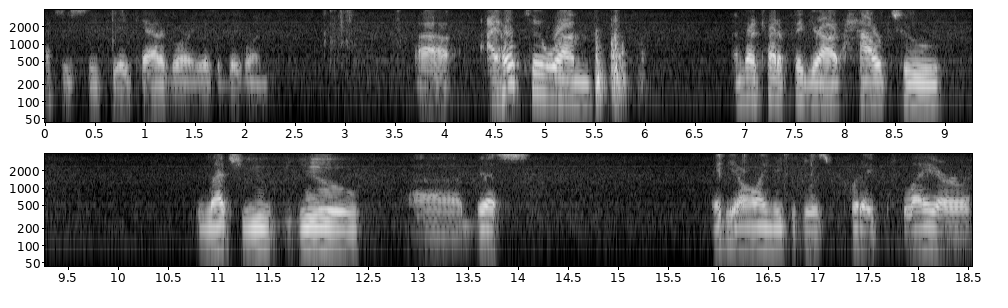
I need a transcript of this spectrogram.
Actually, CPA category was a big one. Uh, I hope to. Um, I'm going to try to figure out how to let you view uh, this. Maybe all I need to do is put a player,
